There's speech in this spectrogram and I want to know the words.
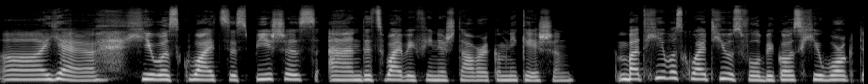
Uh, yeah, he was quite suspicious, and that's why we finished our communication. But he was quite useful because he worked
